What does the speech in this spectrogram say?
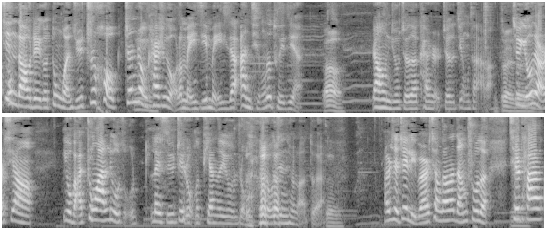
进到这个动管局之后，真正开始有了每一集每一集的案情的推进，嗯，然后你就觉得开始觉得精彩了，对对就有点像又把重案六组类似于这种的片子又揉 揉进去了，对。对，而且这里边儿像刚才咱们说的，其实他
